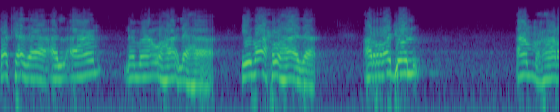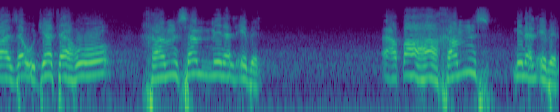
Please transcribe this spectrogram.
فكذا الآن نماؤها لها. إيضاح هذا. الرجل أمهر زوجته خمسا من الإبل. أعطاها خمس من الإبل.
